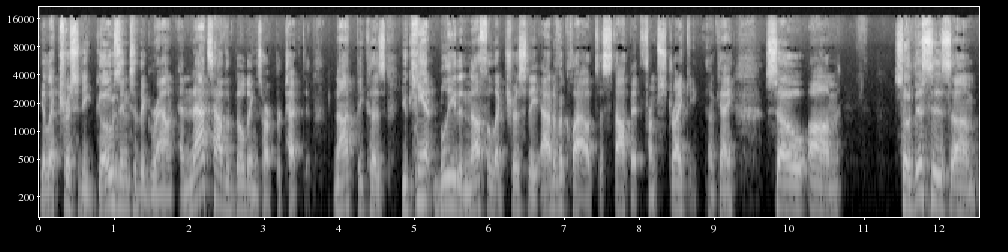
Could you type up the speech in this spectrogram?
The electricity goes into the ground, and that's how the buildings are protected. Not because you can't bleed enough electricity out of a cloud to stop it from striking. Okay, so um, so this is um,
